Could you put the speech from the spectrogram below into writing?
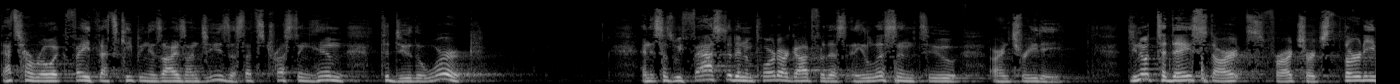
That's heroic faith. That's keeping his eyes on Jesus. That's trusting him to do the work. And it says, We fasted and implored our God for this, and He listened to our entreaty. Do you know today starts for our church 30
